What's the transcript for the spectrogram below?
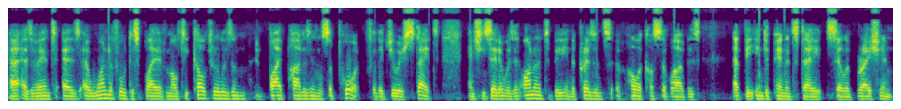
uh, as event as a wonderful display of multiculturalism and bipartisan support for the Jewish state. And she said it was an honor to be in the presence of Holocaust survivors at the Independence Day celebration.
